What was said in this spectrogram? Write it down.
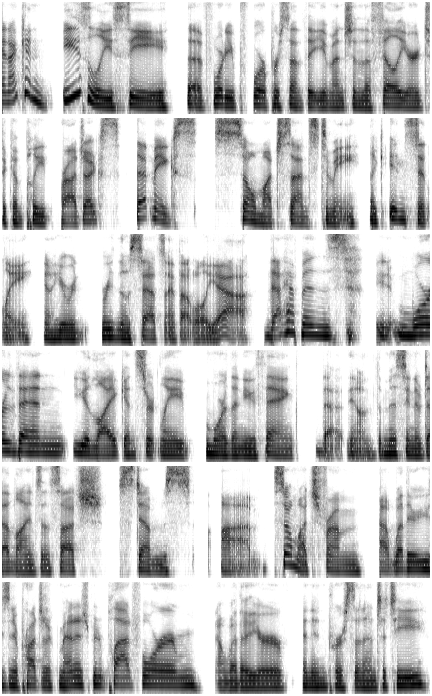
And I can easily see the 44% that you mentioned, the failure to complete projects. That makes so much sense to me, like instantly. You know, you were reading those stats, and I thought, well, yeah, that happens more than you like, and certainly more than you think. That you know, the missing of deadlines and such stems um, so much from uh, whether you're using a project management platform, know, whether you're an in-person entity.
